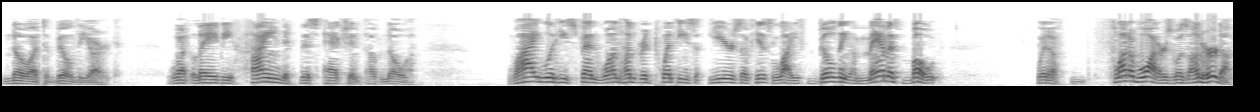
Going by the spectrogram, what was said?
Noah to build the ark. What lay behind this action of Noah? Why would he spend 120 years of his life building a mammoth boat when a flood of waters was unheard of?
